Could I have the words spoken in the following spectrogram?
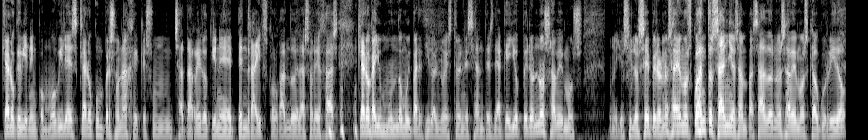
claro que vienen con móviles, claro que un personaje que es un chatarrero tiene pendrives colgando de las orejas, claro que hay un mundo muy parecido al nuestro en ese antes de aquello, pero no sabemos, bueno, yo sí lo sé, pero no sabemos cuántos años han pasado, no sabemos qué ha ocurrido.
